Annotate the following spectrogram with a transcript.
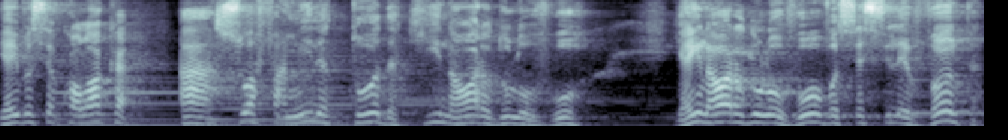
E aí você coloca a sua família toda aqui na hora do louvor. E aí na hora do louvor você se levanta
